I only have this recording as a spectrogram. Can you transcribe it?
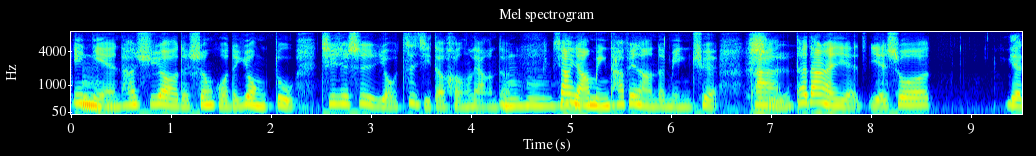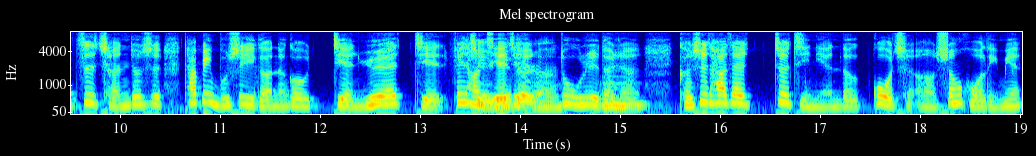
一年，他需要的生活的用度，嗯、其实是有自己的衡量的。嗯、哼哼像杨明，他非常的明确，他他当然也也说，也自称就是他并不是一个能够简约节非常节俭度日的人。嗯、可是他在这几年的过程呃生活里面，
